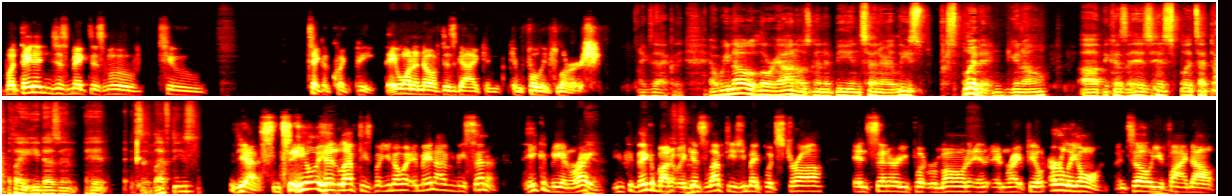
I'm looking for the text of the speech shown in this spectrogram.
But they didn't just make this move to take a quick peek. They want to know if this guy can can fully flourish. Exactly, and we know Laureano is going to be in center at least splitting. You know, uh, because of his his splits at the plate, he doesn't hit. Is it lefties? Yes, he only hit lefties, but you know what? It may not even be center. He could be in right. Yeah. You can think about That's it. Against lefties, you may put Straw in center, you put Ramon in, in right field early on until mm-hmm. you find out.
